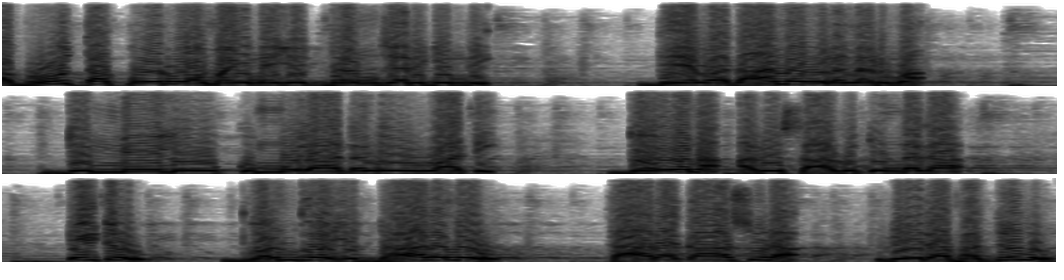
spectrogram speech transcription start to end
అభూతపూర్వమైన యుద్ధం జరిగింది. దేవదానవుల నడుమ దుమ్మీలు కుమ్ములాటలు వాటి దోవన అవి సాగుతుండగా ఇటు ద్వంద్వ యుద్ధాలలో తారకాసుర వీరభద్రులు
